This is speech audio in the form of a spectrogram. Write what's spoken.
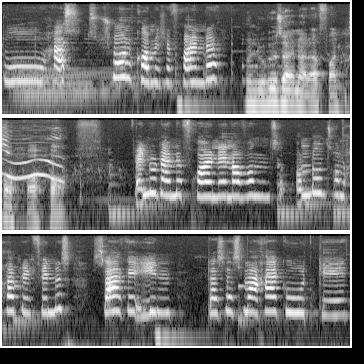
Du hast schon komische Freunde. Und du bist einer davon. Wenn du deine Freundin auf uns und unseren Häuptling findest, sage ihnen, dass es Macher gut geht.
